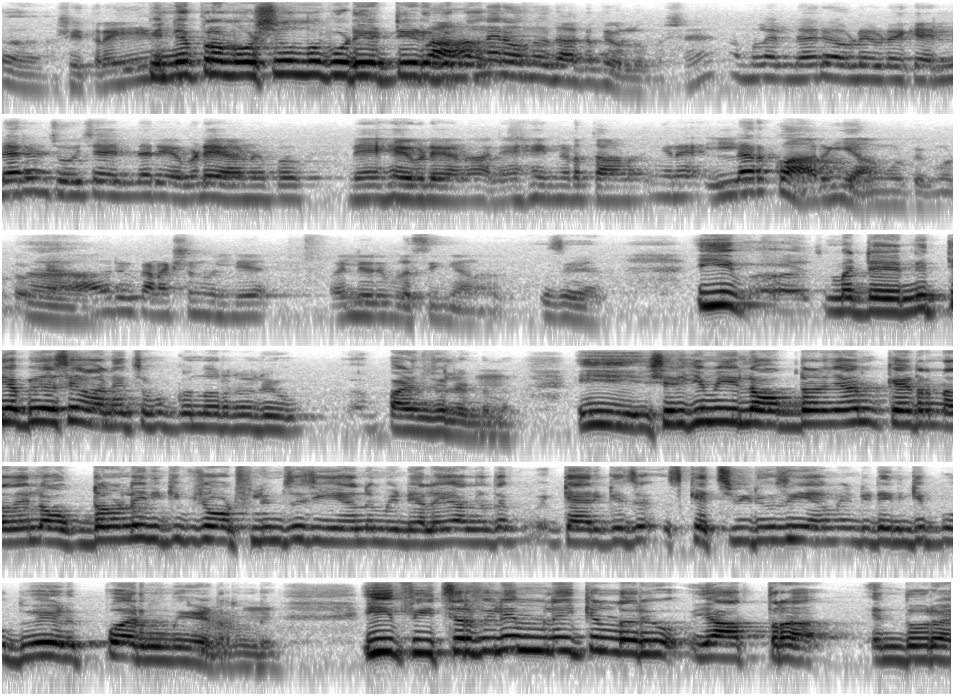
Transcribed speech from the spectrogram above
പക്ഷെ ഇത്രയും പിന്നെ പ്രൊമോഷൻ ഒന്നും കൂടി അങ്ങനെ ഒന്നും ഇതാക്കത്തേ ഉള്ളൂ. പക്ഷെ നമ്മളെല്ലാരും അവിടെ ഇവിടെയൊക്കെ എല്ലാവരും ചോദിച്ചാൽ എല്ലാവരും എവിടെയാണ്? ഇപ്പൊ നേഹ എവിടെയാണ്? അനേഹ നേഹ ഇന്നടത്താണ്. ഇങ്ങനെ എല്ലാവർക്കും അറിയാം അങ്ങോട്ടും ഇങ്ങോട്ടും ആ. ഒരു കണക്ഷൻ വലിയ വലിയൊരു ബ്ലെസ്സിങ് ആണ് അത്. ഈ മറ്റേ നിത്യാഭ്യാസി ബുക്ക് എന്ന് പറഞ്ഞൊരു പഴഞ്ചൊല്ലുണ്ടല്ലോ. ഈ ശരിക്കും ഈ ലോക്ക്ഡൗൺ ഞാൻ കേട്ടിട്ടുണ്ട്. അതായത് ലോക്ക്ഡൗണിൽ എനിക്ക് ഷോർട്ട് ഫിലിംസ് ചെയ്യാനും വേണ്ടി അല്ലെങ്കിൽ അങ്ങനത്തെ ക്യാരക്ടേഴ്സ് സ്കെച്ച് വീഡിയോസ് ചെയ്യാൻ വേണ്ടിയിട്ട് എനിക്ക് പൊതുവെ എളുപ്പമായിരുന്നു എന്ന് കേട്ടിട്ടുണ്ട്. ഈ ഫീച്ചർ ഫിലിമിലേക്കുള്ള ഒരു യാത്ര എന്തോരം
